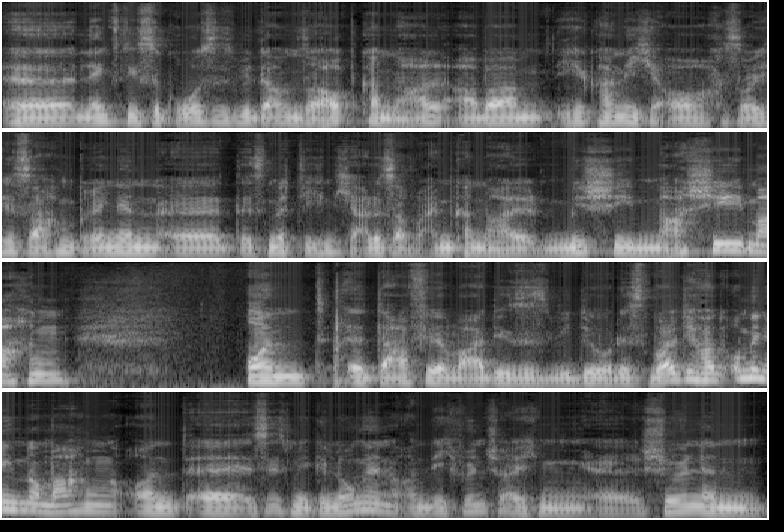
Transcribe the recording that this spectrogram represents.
äh, längst nicht so groß ist wie da unser Hauptkanal, aber hier kann ich auch solche Sachen bringen. Äh, das möchte ich nicht alles auf einem Kanal mischi-maschi machen. Und äh, dafür war dieses Video, das wollte ich heute unbedingt noch machen und äh, es ist mir gelungen und ich wünsche euch einen äh, schönen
